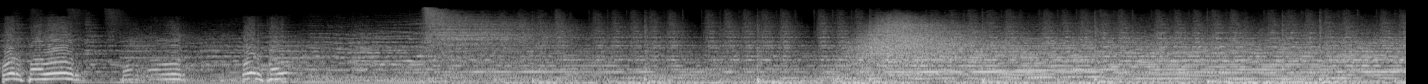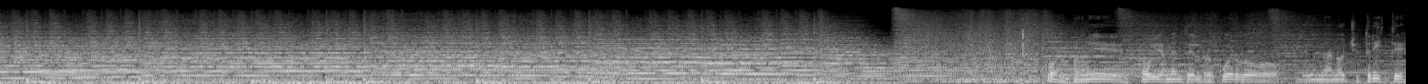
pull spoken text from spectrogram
Por favor, por favor, por favor. Bueno, para mí obviamente el recuerdo de una noche triste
